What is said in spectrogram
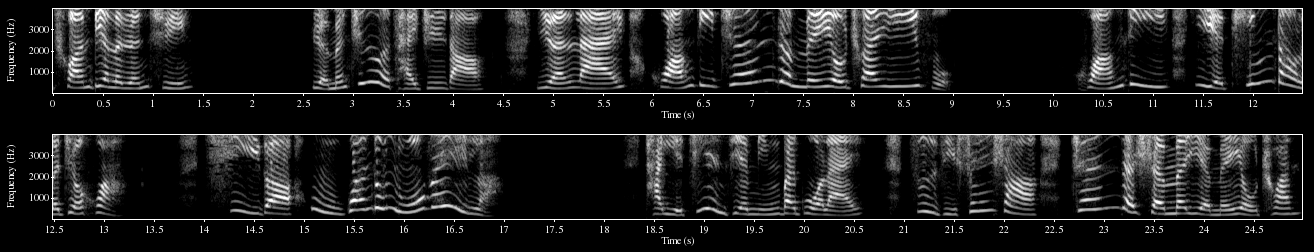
传遍了人群，人们这才知道，原来皇帝真的没有穿衣服。皇帝也听到了这话，气得五官都挪位了。他也渐渐明白过来，自己身上真的什么也没有穿。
